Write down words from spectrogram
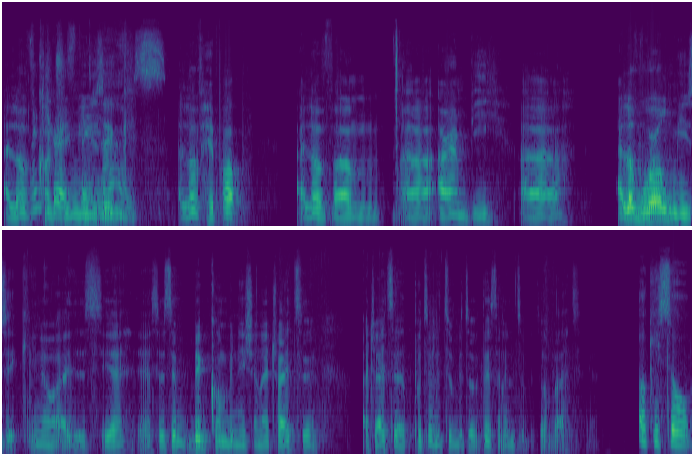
I love country music. Nice. I love hip hop. I love um, uh, R&B. Uh, I love world music. You know, it's, yeah, yeah so it's a big combination. I try to, I try to put a little bit of this and a little bit of that. Yeah. Okay, so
